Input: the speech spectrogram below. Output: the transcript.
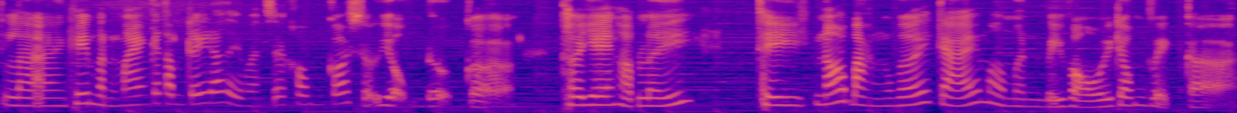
là khi mình mang cái tâm trí đó thì mình sẽ không có sử dụng được uh, thời gian hợp lý. Thì nó bằng với cái mà mình bị vội trong việc uh,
